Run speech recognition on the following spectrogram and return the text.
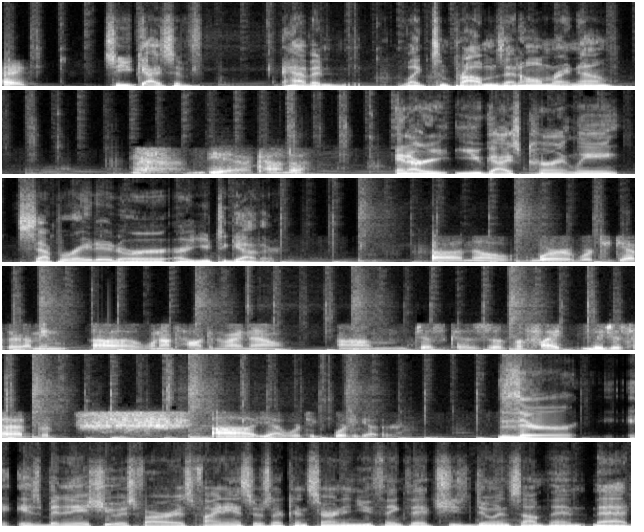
Hey, so you guys have having like some problems at home right now, yeah, kinda. and are you guys currently separated or are you together? Uh, no, we're we're together. I mean, uh, we're not talking right now, um, just because of a fight we just had. But uh, yeah, we're to, we're together. There has been an issue as far as finances are concerned, and you think that she's doing something that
